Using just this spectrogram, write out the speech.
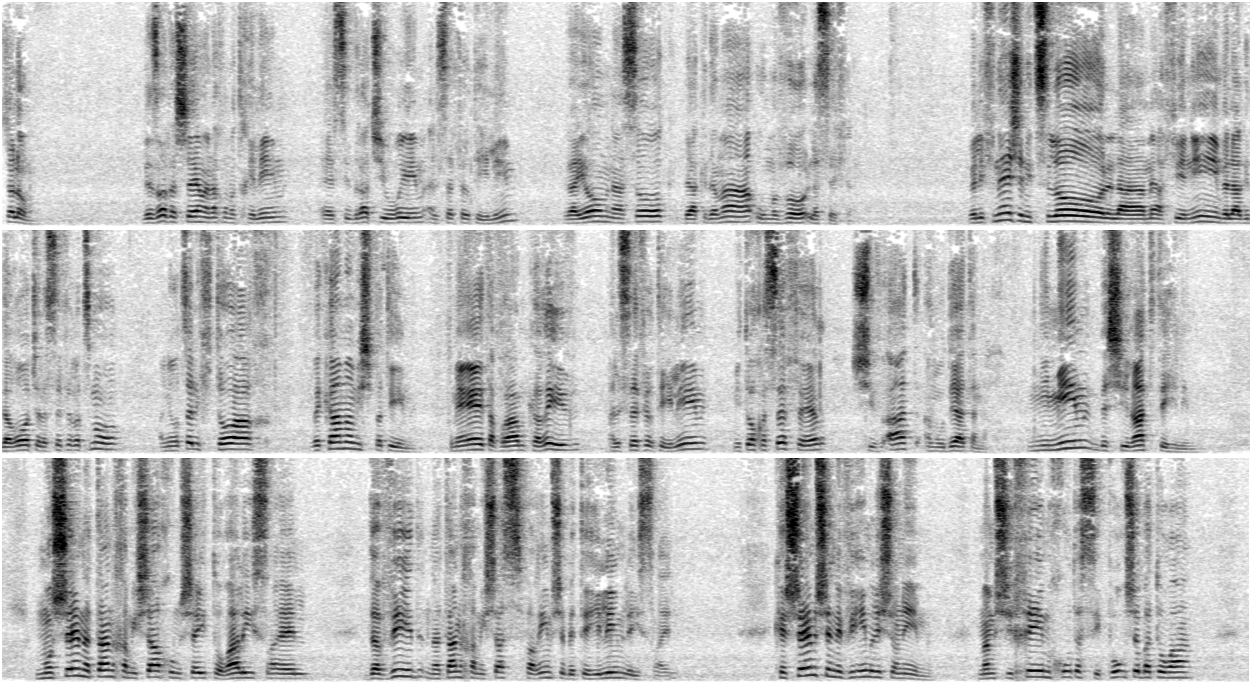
שלום, בעזרת השם אנחנו מתחילים סדרת שיעורים על ספר תהילים והיום נעסוק בהקדמה ומבוא לספר. ולפני שנצלול למאפיינים ולהגדרות של הספר עצמו, אני רוצה לפתוח בכמה משפטים מאת אברהם קריב על ספר תהילים מתוך הספר שבעת עמודי התנ"ך. נימים בשירת תהילים משה נתן חמישה חומשי תורה לישראל דוד נתן חמישה ספרים שבתהילים לישראל. כשם שנביאים ראשונים ממשיכים חוט הסיפור שבתורה,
